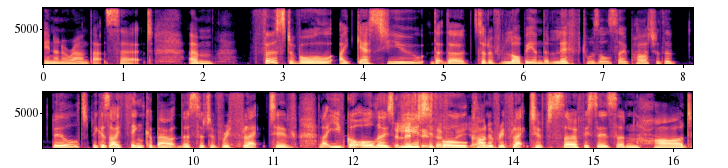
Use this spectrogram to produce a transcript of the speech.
in and around that set. Um, first of all, I guess you that the sort of lobby and the lift was also part of the build because I think about the sort of reflective, like you've got all those The beautiful yeah. kind of reflective surfaces and hard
